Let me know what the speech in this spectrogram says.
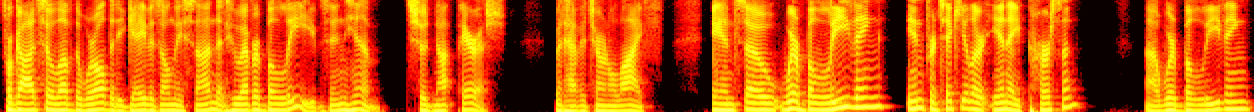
For God so loved the world that he gave his only Son, that whoever believes in him should not perish, but have eternal life. And so we're believing in particular in a person. Uh, we're believing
